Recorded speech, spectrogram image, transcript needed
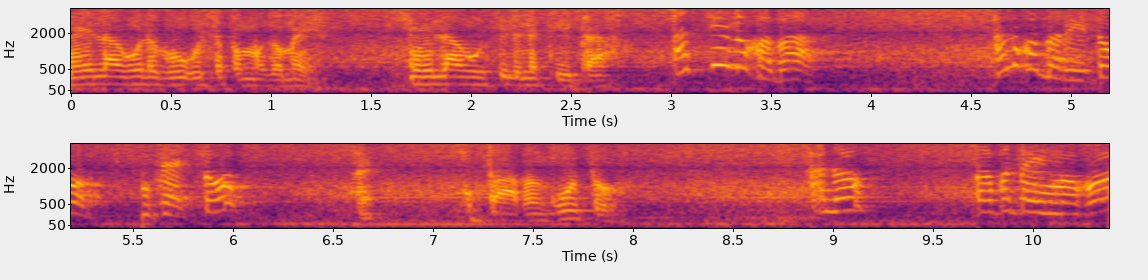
ngayon lang ako nag-uusap ang magamay. Ngayon lang ako sila nakita. At sino ka ba? Ano ka ba rito? Insekto? Eh, upakang kuto. Ano? Papatayin mo ko?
